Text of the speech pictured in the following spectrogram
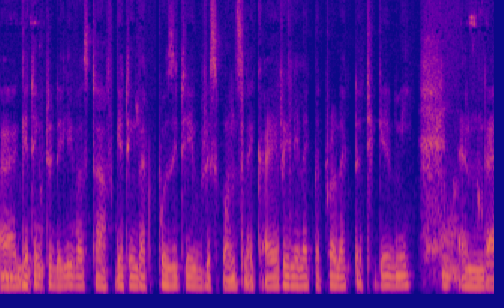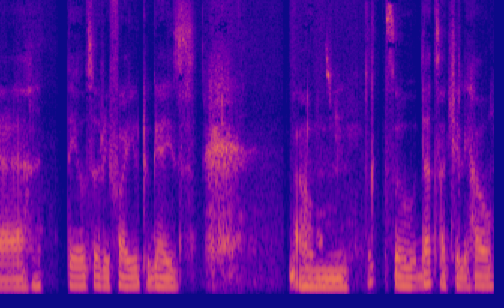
uh, getting to deliver stuff getting that positive response. Like i really like the product that you gave me. And uh, they also refer you to guys. Um, so that's actually how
